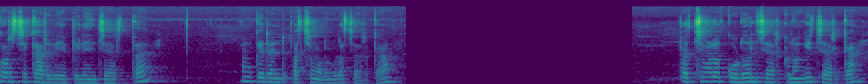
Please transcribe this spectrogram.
കുറച്ച് കറിവേപ്പിലയും ചേർത്ത് നമുക്ക് രണ്ട് പച്ചമുളകും കൂടെ ചേർക്കാം. പച്ചമുളക് കൂടുതൽ ചേർക്കണമെങ്കിൽ ചേർക്കാം.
